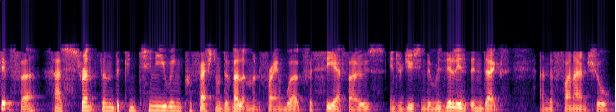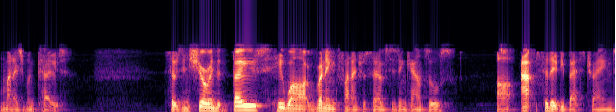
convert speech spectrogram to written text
CIPFA has strengthened the continuing professional development framework for CFOs, introducing the Resilience Index and the Financial Management Code. So it's ensuring that those who are running financial services in councils are absolutely best trained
